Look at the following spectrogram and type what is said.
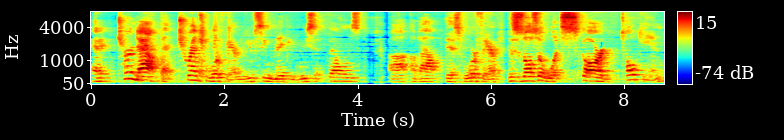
And it turned out that trench warfare, you've seen maybe recent films uh, about this warfare. This is also what scarred Tolkien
